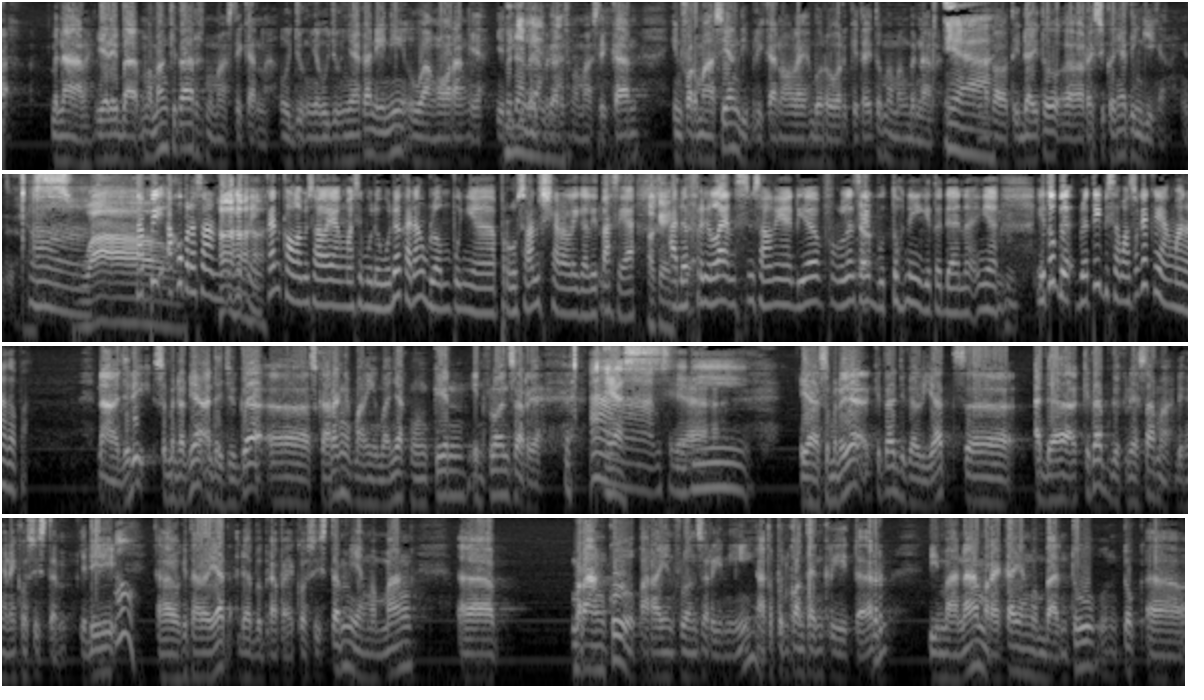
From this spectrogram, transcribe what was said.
Benar, jadi ba- memang kita harus memastikan lah ujungnya-ujungnya kan ini uang orang ya. Jadi Benar, kita benar, juga benar. harus memastikan informasi yang diberikan oleh borrower kita itu memang benar. Iya. Karena kalau tidak itu eh, resikonya tinggi kan. Gitu. Ah. Wow. Tapi aku penasaran dikit nih, kan kalau misalnya yang masih muda-muda kadang belum punya perusahaan secara legalitas ya. Oke. Ada freelance misalnya dia freelance saya butuh nih gitu dananya. Itu be- berarti bisa masuknya ke yang mana tuh, Pak? Nah, jadi sebenarnya ada juga eh, sekarang yang paling banyak mungkin influencer ya. Ah, Yes. bisa Ya. jadi. Ya, sebenarnya kita juga lihat se- ada kita bekerja sama dengan ekosistem. Jadi Oh. kalau kita lihat ada beberapa ekosistem yang memang eh, merangkul para influencer ini ataupun content creator di mana mereka yang membantu untuk eh,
